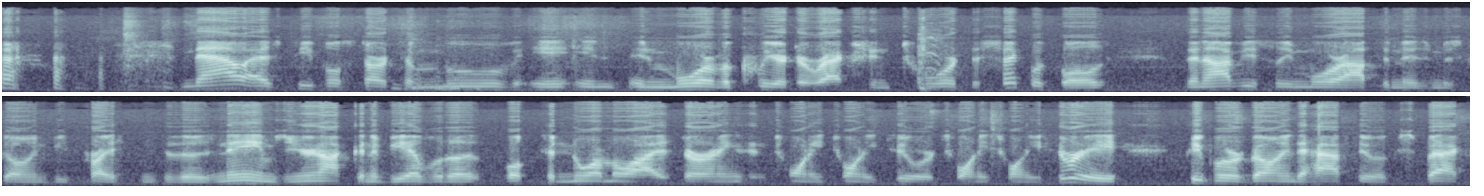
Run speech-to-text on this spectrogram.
now, as people start to move in, in, in more of a clear direction toward the cyclicals, then obviously more optimism is going to be priced into those names, and you're not going to be able to look to normalized earnings in 2022 or 2023. People are going to have to expect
